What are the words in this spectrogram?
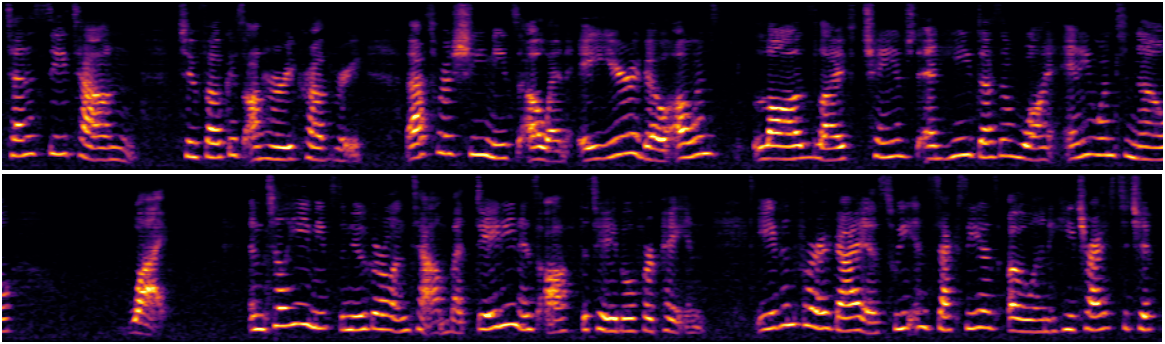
Tennessee town to focus on her recovery. That's where she meets Owen. A year ago, Owen's Law's life changed and he doesn't want anyone to know why. Until he meets the new girl in town, but dating is off the table for Peyton. Even for a guy as sweet and sexy as Owen, he tries to chip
